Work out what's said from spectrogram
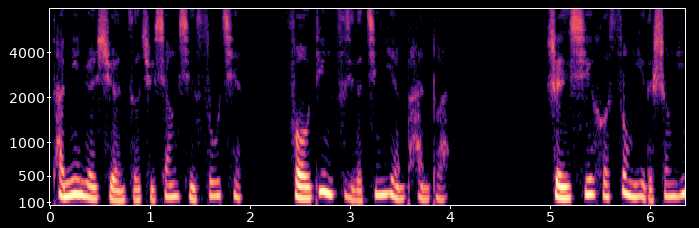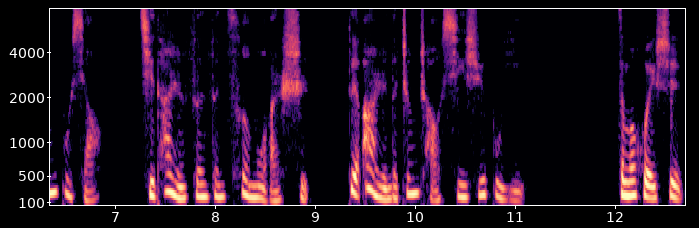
他宁愿选择去相信苏倩，否定自己的经验判断。沈西和宋毅的声音不小，其他人纷纷侧目而视，对二人的争吵唏嘘不已。怎么回事？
